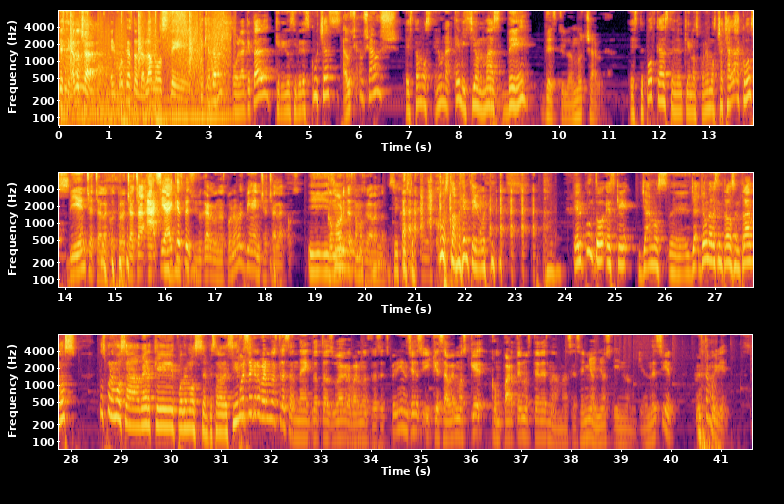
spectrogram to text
Destilando Charla, el podcast donde hablamos de... ¿De qué hablamos? Hola, ¿qué tal? Queridos ciberescuchas, Aush, aush, aush. estamos en una emisión más de Destilando charla. este podcast en el que nos ponemos chachalacos Bien chachalacos, pero chacha, ah, sí, hay que especificar, güey, nos ponemos bien chachalacos. y... Como sí, ahorita estamos grabando. Sí, justo. justamente, güey. El punto es que ya nos, eh, ya, ya una vez entrados en tragos, nos ponemos a ver qué podemos empezar a decir. Pues a grabar nuestras anécdotas, güey, a grabar nuestras experiencias y que sabemos que comparten ustedes nada más se hacen ñoños y no lo quieren decir. Pero está muy bien.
